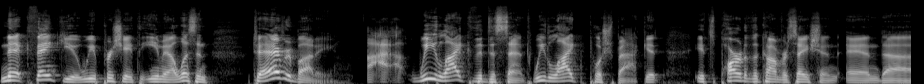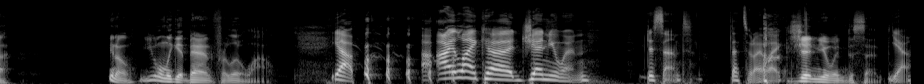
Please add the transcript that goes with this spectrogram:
Nick, thank you. We appreciate the email. Listen, to everybody, I, we like the dissent. We like pushback. It it's part of the conversation and uh you know, you only get banned for a little while. Yeah. I like uh, genuine dissent. That's what I like. Genuine dissent. Yeah.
